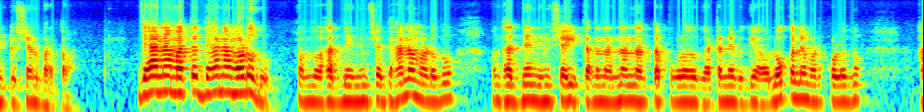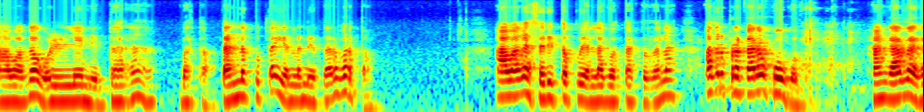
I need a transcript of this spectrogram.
ಇಂಟ್ಯೂಷನ್ ಬರ್ತಾವೆ. ಧ್ಯಾನ, ಮತ್ತು ಧ್ಯಾನ ಮಾಡೋದು. ಒಂದು ಹದಿನೈದು ನಿಮಿಷ ಧ್ಯಾನ ಮಾಡೋದು, ಒಂದು ಹದಿನೈದು ನಿಮಿಷ ಈ ಥರ ನನ್ನ ನನ್ನ ತಪ್ಪುಗಳು ಘಟನೆ ಬಗ್ಗೆ ಅವಲೋಕನೆ ಮಾಡ್ಕೊಳ್ಳೋದು. ಆವಾಗ ಒಳ್ಳೆಯ ನಿರ್ಧಾರ ಬರ್ತಾವೆ. ತಣ್ಣ ಕೂತ ಎಲ್ಲ ನಿರ್ಧಾರ ಬರ್ತಾವೆ. ಆವಾಗ ಸರಿ ತಪ್ಪು ಎಲ್ಲ ಗೊತ್ತಾಗ್ತದಲ್ಲ? ಅದ್ರ ಪ್ರಕಾರ ಹೋಗೋದು. ಹಾಗಾದಾಗ,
